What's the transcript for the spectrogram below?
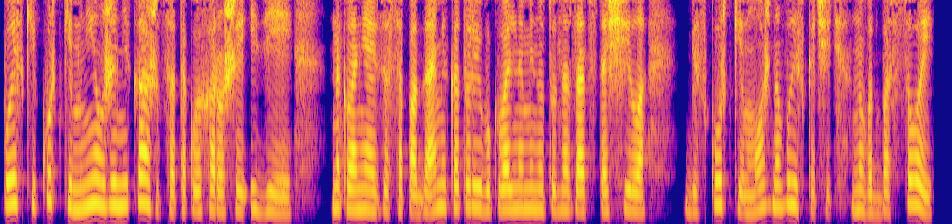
Поиски куртки мне уже не кажутся такой хорошей идеей. Наклоняюсь за сапогами, которые буквально минуту назад стащила. Без куртки можно выскочить, но вот босой...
